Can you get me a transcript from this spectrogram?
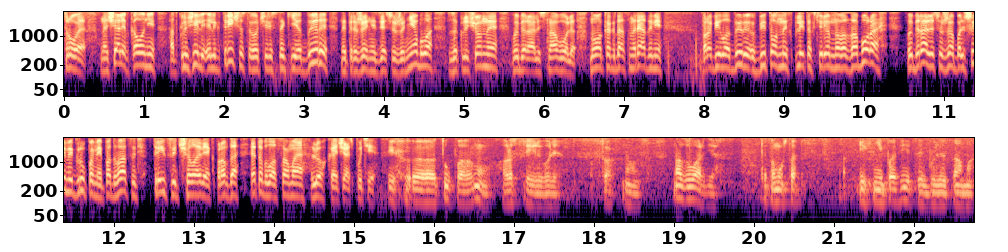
трое. Вначале в колонии отключили электричество, вот через такие дыры, напряжения здесь уже не было, заключенные выбирались на волю. Ну а когда снарядами пробило дыры в бетонных плитах тюремного забора, выбирались уже большими группами по 20-30 человек. Правда, это была самая легкая часть пути. Их э, тупо ну, расстреливали. Кто? Ну, вот. Нацгвардия. Потому что их позиции были там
